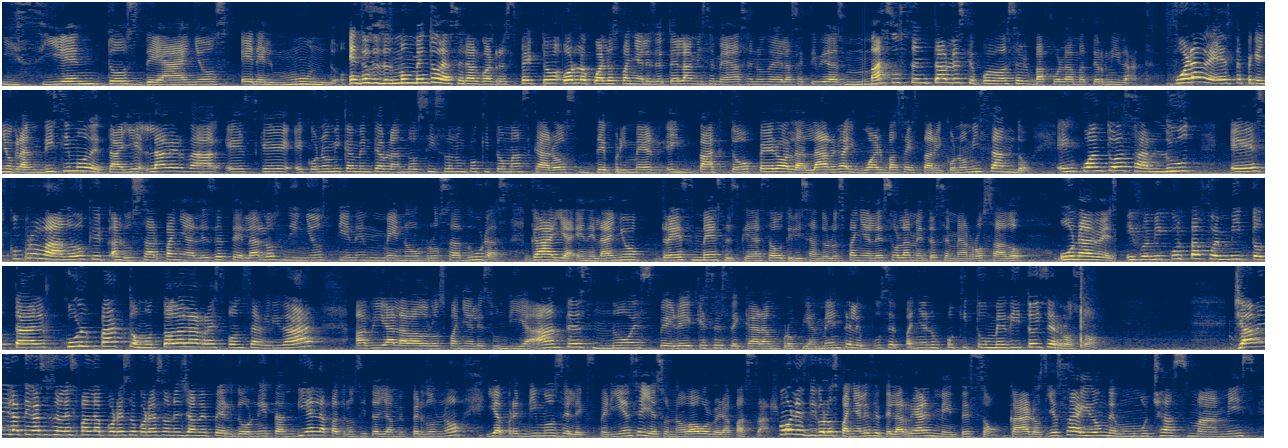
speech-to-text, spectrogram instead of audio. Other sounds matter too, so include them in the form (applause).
y cientos de años en el mundo. Entonces es momento de hacer algo al respecto, por lo cual los pañales de tela a mí se me hacen una de las actividades más sustentables que puedo hacer bajo la maternidad. Fuera de este pequeño grandísimo detalle, la verdad es que económicamente hablando sí son un poquito más caros de primer impacto, pero a la larga igual vas a estar economizando. En cuanto a salud, es comprobado que al usar pañales de tela los niños tienen menos rosaduras. Gaia en el año tres meses que ha estado utilizando los pañales solamente se me ha rozado una vez. Y fue mi culpa, fue mi total culpa. Tomo toda la responsabilidad. Había lavado los pañales un día antes, no esperé que se secaran propiamente, le puse el pañal un poquito humedito y se rozó. Ya me di latigazos en la espalda por eso, corazones, ya me perdoné también, la patroncita ya me perdonó y aprendimos de la experiencia y eso no va a volver a pasar. Como les digo, los pañales de tela realmente son caros y es ahí donde muchas mamis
